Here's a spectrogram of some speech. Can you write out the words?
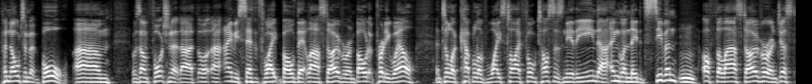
penultimate ball. Um, it was unfortunate. Uh, I thought uh, Amy Satterthwaite bowled that last over and bowled it pretty well until a couple of waist high full tosses near the end. Uh, England needed seven off the last over and just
